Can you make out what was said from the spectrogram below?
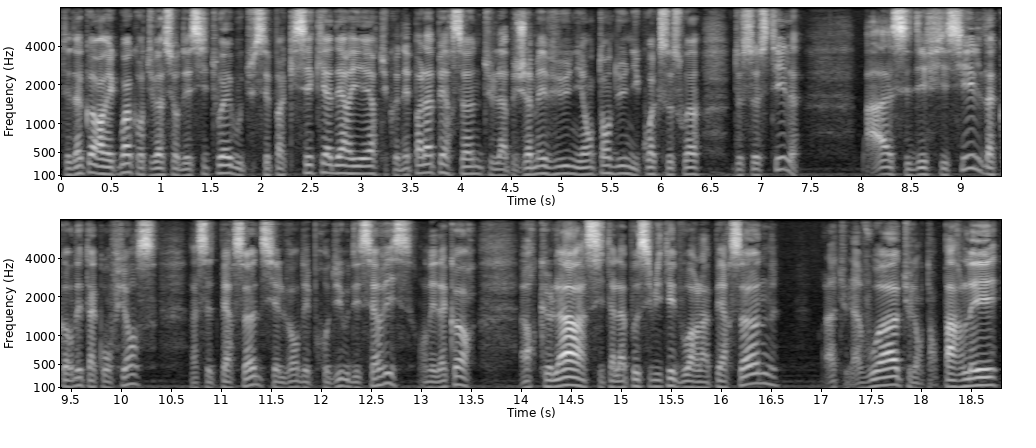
T'es d'accord avec moi quand tu vas sur des sites web où tu sais pas qui c'est qu'il y a derrière, tu connais pas la personne, tu l'as jamais vu, ni entendu, ni quoi que ce soit de ce style, bah, c'est difficile d'accorder ta confiance à cette personne si elle vend des produits ou des services. On est d'accord? Alors que là, si tu as la possibilité de voir la personne, voilà, tu la vois, tu l'entends parler,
